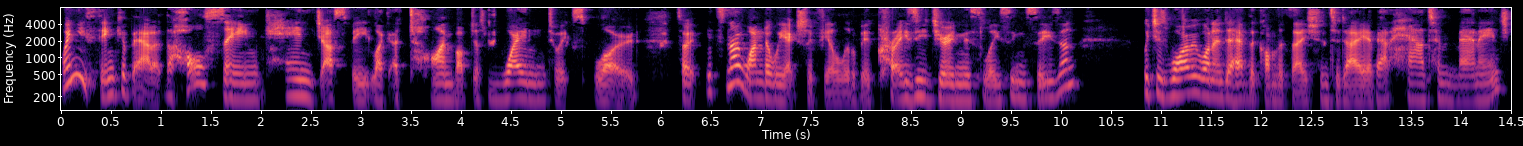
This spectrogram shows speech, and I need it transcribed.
when you think about it, the whole scene can just be like a time bomb just waiting to explode. So it's no wonder we actually feel a little bit crazy during this leasing season which is why we wanted to have the conversation today about how to manage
